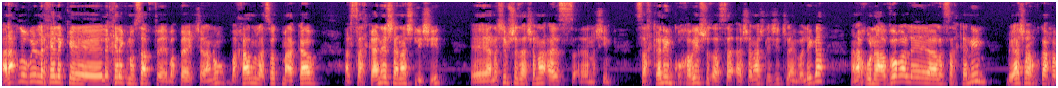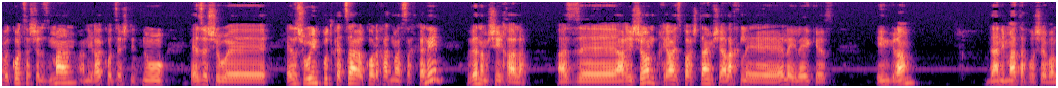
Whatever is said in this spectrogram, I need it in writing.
אנחנו עוברים לחלק, אה, לחלק נוסף אה, בפרק שלנו, בחרנו לעשות מעקב על שחקני שנה שלישית, אה, אנשים שזה השנה, אנשים, שחקנים, כוכבים שזה הש- השנה השלישית שלהם בליגה, אנחנו נעבור על, על השחקנים, בגלל שאנחנו ככה בקוצר של זמן, אני רק רוצה שתיתנו איזשהו, איזשהו input קצר על כל אחד מהשחקנים, ונמשיך הלאה. אז הראשון, בחירה מספר 2 שהלך ל-LA לייקרס, אינגרם, דני, מה אתה חושב על,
